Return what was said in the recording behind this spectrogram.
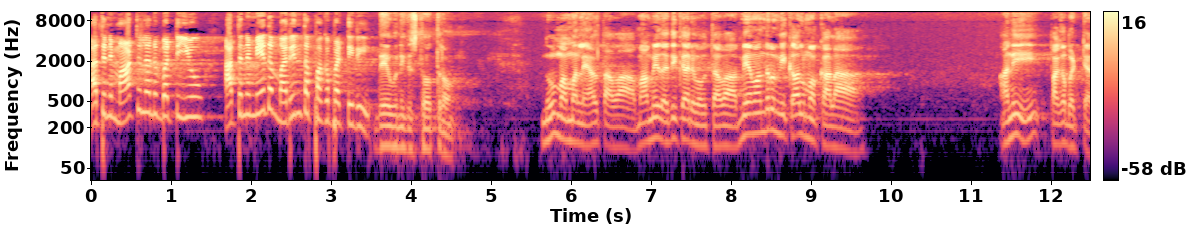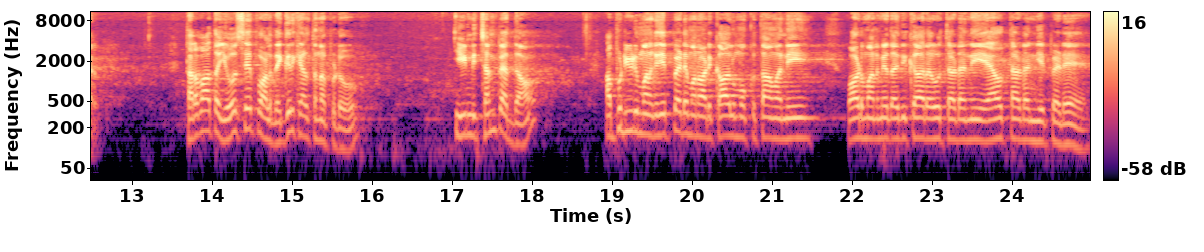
అతని మాటలను బట్టియు అతని మీద మరింత పగపట్టిరి దేవునికి స్తోత్రం. నువ్వు మమ్మల్ని వెళ్తావా మా మీద అధికారి అవుతావా? మేమందరం నీ కాలు మొక్కాలా? అని పగబట్టారు తర్వాత యోసేపు వాళ్ళ దగ్గరికి వెళ్తున్నప్పుడు వీడిని చంపేద్దాం. అప్పుడు వీడు మనకు చెప్పాడే మనం వాడి కాలు మొక్కుతామని వాడు మన మీద అధికారం అవుతాడని వెళ్తాడని చెప్పాడే.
